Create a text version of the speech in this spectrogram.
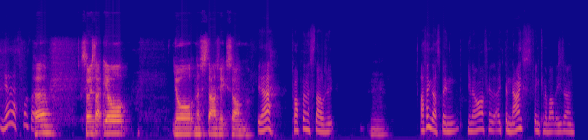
Yeah, I suppose that. Um, so is that your your nostalgic song? yeah, proper nostalgic. Mm. I think that's been, you know, I think it's been nice thinking about these. I'm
